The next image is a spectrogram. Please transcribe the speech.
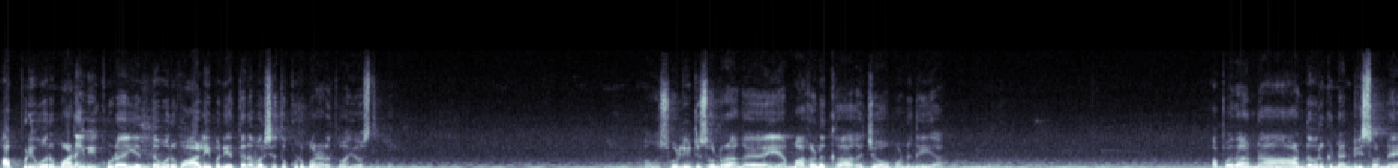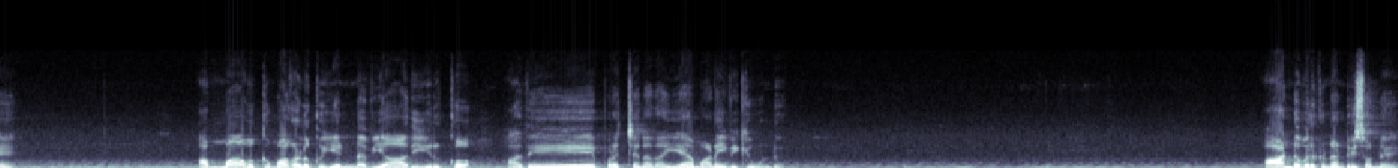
அப்படி ஒரு மனைவி கூட எந்த ஒரு வாலிபன் எத்தனை வருஷத்துக்கு குடும்பம் நடத்துவான்? யோசித்து பாருங்க. அவங்க சொல்லிட்டு சொல்றாங்க என் மகளுக்காக ஜெபம் பண்ணுங்க ஐயா. அப்பதான் நான் ஆண்டவருக்கு நன்றி சொன்னேன். அம்மாவுக்கு மகளுக்கும் என்ன வியாதி இருக்கோ அதே பிரச்சனை தான் என் மனைவிக்கும் உண்டு. ஆண்டவருக்கு நன்றி சொன்னேன்.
